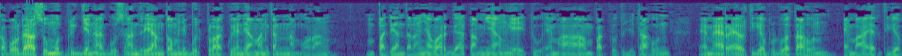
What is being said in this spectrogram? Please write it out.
Kapolda Sumut Brigjen Agus Andrianto menyebut pelaku yang diamankan enam orang. Empat di antaranya warga Tamiang yaitu MAA 47 tahun, MRL 32 tahun, MAR 32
